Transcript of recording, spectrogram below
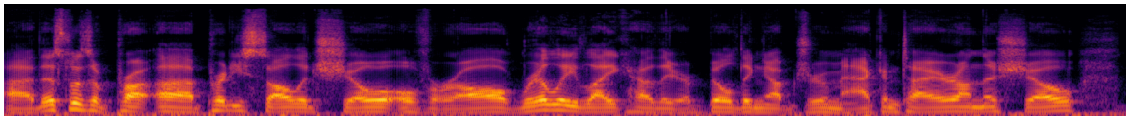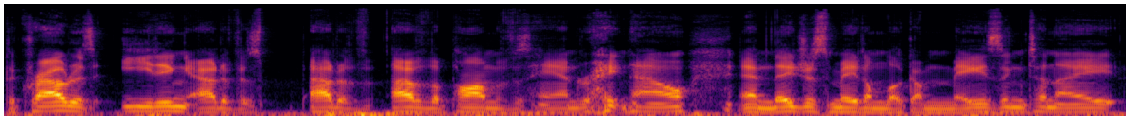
Uh, this was a pro- uh, pretty solid show overall. Really like how they are building up Drew McIntyre on this show. The crowd is eating out of his out of out of the palm of his hand right now, and they just made him look amazing tonight.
